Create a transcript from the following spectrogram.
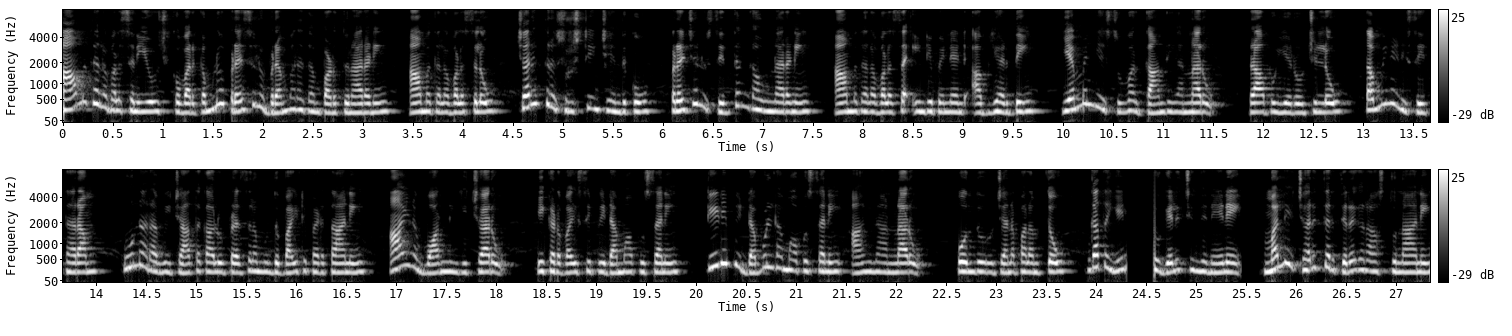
ఆమదల వలస నియోజకవర్గంలో ప్రజలు బ్రహ్మరథం పడుతున్నారని ఆమదల వలసలో చరిత్ర సృష్టించేందుకు ప్రజలు సిద్ధంగా ఉన్నారని ఆమదల వలస ఇండిపెండెంట్ అభ్యర్థి ఎమ్మెల్యే సువర్ గాంధీ అన్నారు. రాబోయే రోజుల్లో తమ్మినేని సీతారాం కూన రవి జాతకాలు ప్రజల ముందు బయట పెడతా అని ఆయన వార్నింగ్ ఇచ్చారు. ఇక్కడ వైసీపీ డమాపుస్ అని టీడీపీ డబుల్ డమాపుస్ అని ఆయన అన్నారు. పొందూరు జనపలంతో గత ఎన్నికలు గెలిచింది నేనే మళ్ళీ చరిత్ర తిరగరాస్తున్నా అని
